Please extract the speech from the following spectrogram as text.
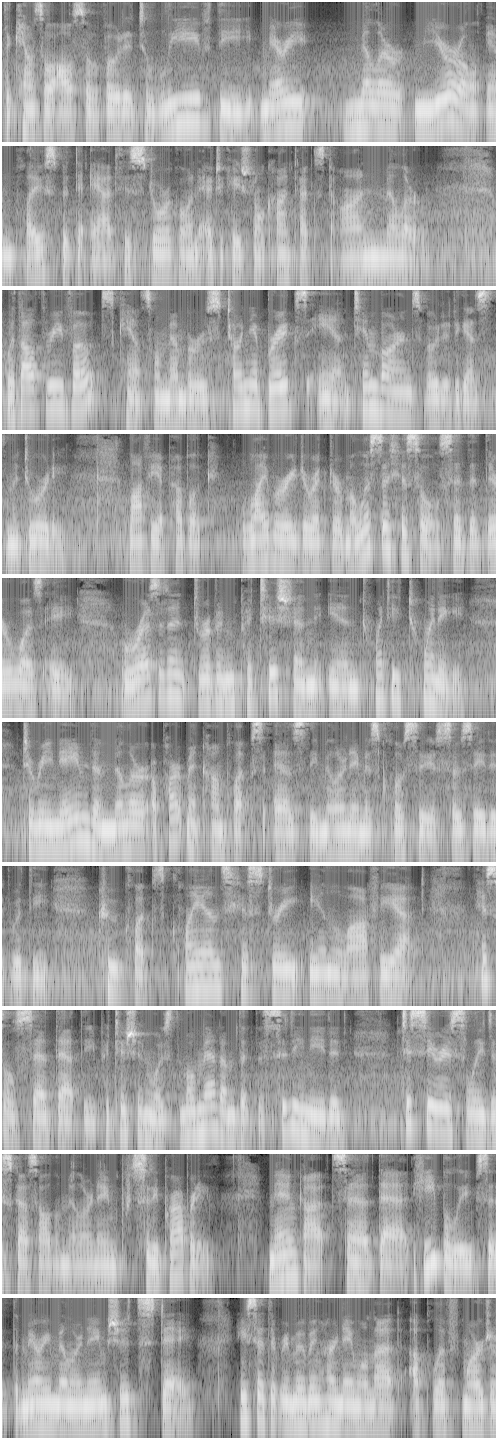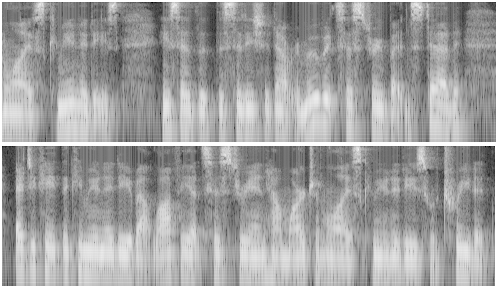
The council also voted to leave the Mary Miller mural in place, but to add historical and educational context on Miller. With all three votes, council members Tonya Briggs and Tim Barnes voted against the majority. Lafayette Public Library Director Melissa Hissel said that there was a resident driven petition in 2020 to rename the Miller apartment complex as the Miller name is closely associated with the Ku Klux Klan's history in Lafayette. Hissel said that the petition was the momentum that the city needed to seriously discuss all the Miller name city property. Mangat said that he believes that the Mary Miller name should stay. He said that removing her name will not uplift marginalized communities. He said that the city should not remove its history, but instead educate the community about Lafayette's history and how marginalized communities were treated.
